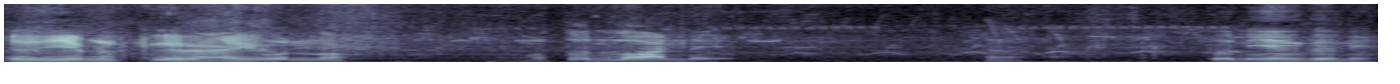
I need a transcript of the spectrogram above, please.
จะเรียมันเกิดง่ายอยู่ ต้นเนาะมันต้นร้อนเลยต้นนี้ยังตัวนี่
